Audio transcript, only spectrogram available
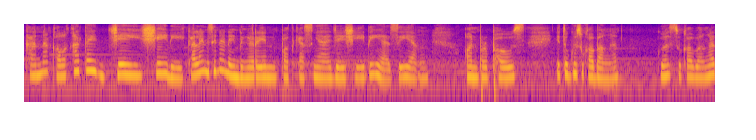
karena kalau kata Jay Shady, kalian di sini ada yang dengerin podcastnya Jay Shady gak sih yang on purpose? Itu gue suka banget. Gue suka banget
